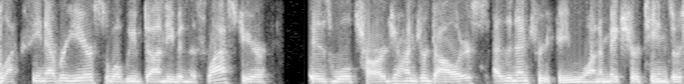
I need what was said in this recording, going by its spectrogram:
flexing every year. So what we've done even this last year is we'll charge $100 as an entry fee. We want to make sure teams are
